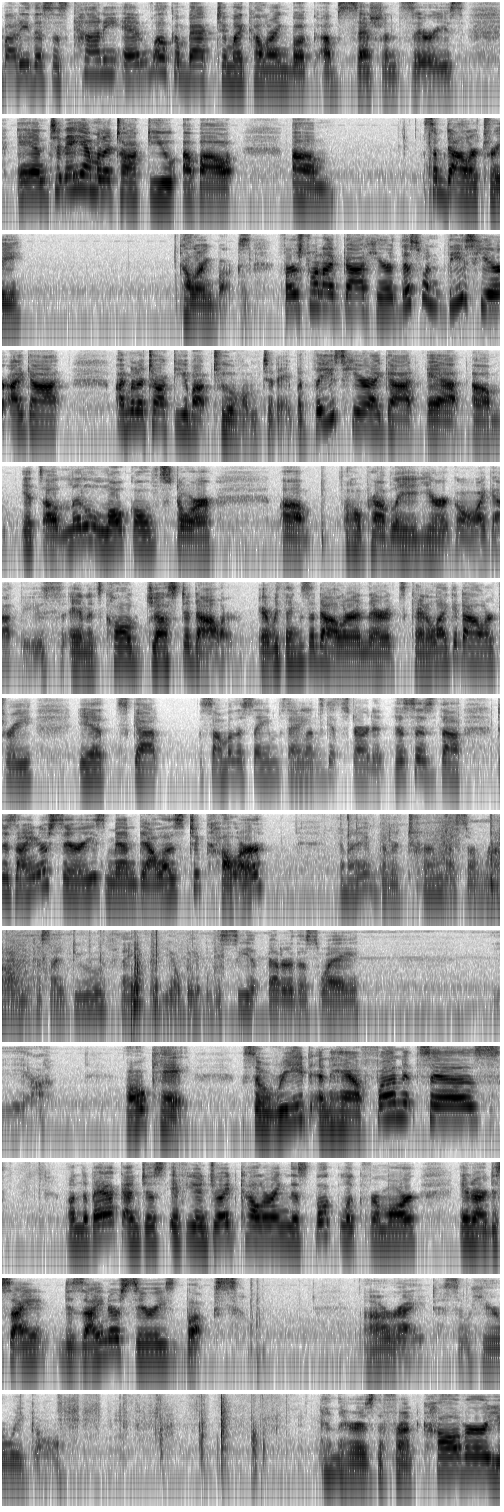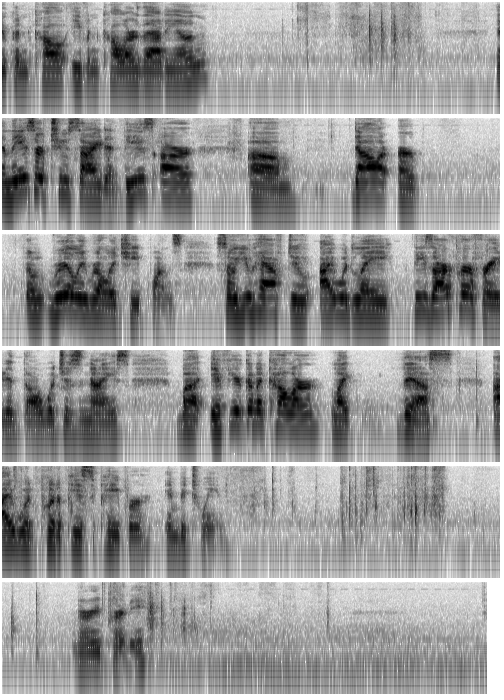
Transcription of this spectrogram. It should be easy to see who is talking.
Speaker 1: Everybody, this is Connie and welcome back to my coloring book obsession series. And today I'm going to talk to you about um, some Dollar Tree coloring books. First one I've got here, this one, these here I got, I'm going to talk to you about two of them today. But these here I got at, um, it's a little local store, um, oh probably a year ago I got these. And it's called Just a Dollar everything's a dollar in there. It's kind of like a Dollar Tree. It's got some of the same things. So let's get started. This is the designer series Mandalas to Color. And I am going to turn this around because I do think that you'll be able to see it better this way. Yeah. Okay. So read and have fun, it says. On the back, I'm just, if you enjoyed coloring this book, look for more in our design, designer series books. All right, so here we go. And there is the front cover. You can col even color that in. And these are two-sided. These are um, dollar or the really, really cheap ones. So you have to, I would lay, these are perforated though, which is nice. But if you're going to color like this, I would put a piece of paper in between. Very pretty.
